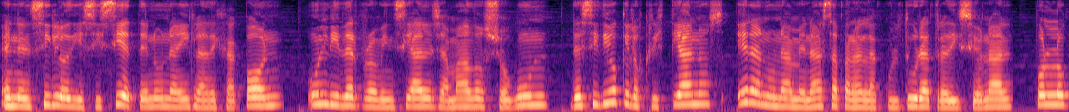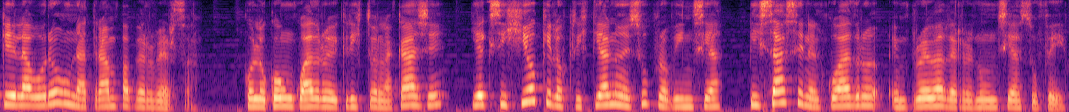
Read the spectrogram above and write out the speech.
En el siglo XVII, en una isla de Japón, un líder provincial llamado Shogun decidió que los cristianos eran una amenaza para la cultura tradicional, por lo que elaboró una trampa perversa colocó un cuadro de Cristo en la calle y exigió que los cristianos de su provincia pisasen el cuadro en prueba de renuncia a su fe.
